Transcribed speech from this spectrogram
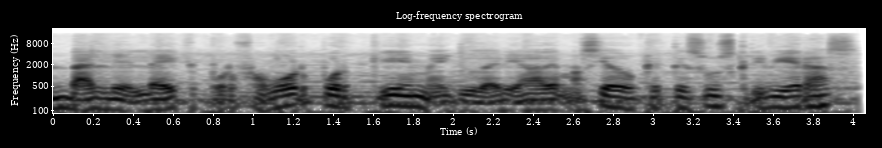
Dale like por favor porque me ayudaría demasiado que te suscribieras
